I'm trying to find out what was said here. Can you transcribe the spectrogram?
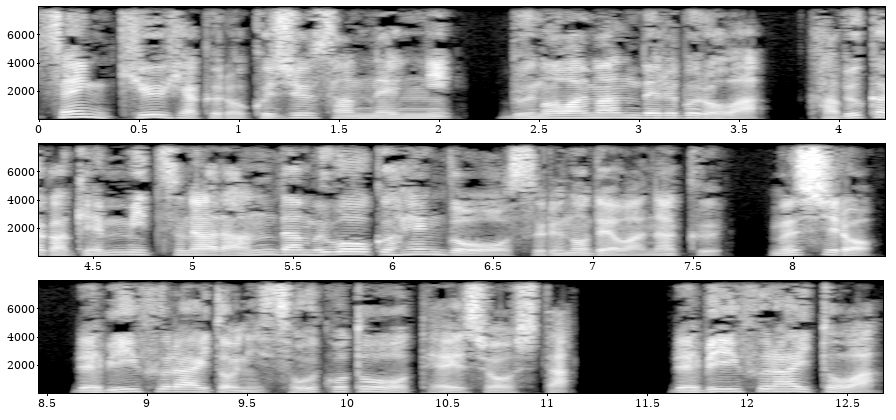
1963年に、ブノワ・マンデルブロは、株価が厳密なランダムウォーク変動をするのではなく、むしろ、レビーフライトに沿うことを提唱した。レビーフライトは、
